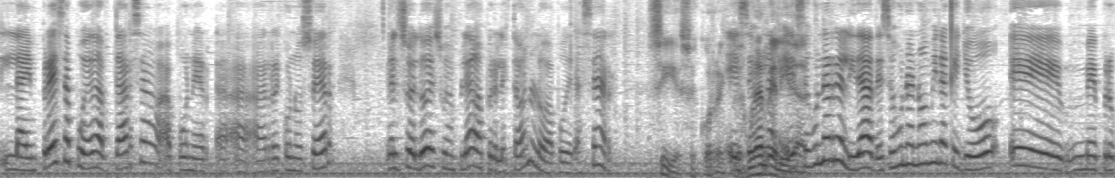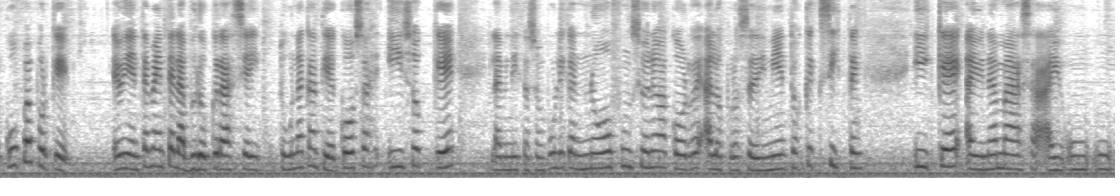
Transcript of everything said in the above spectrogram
la empresa puede adaptarse a poner, a, a reconocer el sueldo de sus empleados, pero el Estado no lo va a poder hacer. Sí, eso es correcto, Esa es una realidad. Esa es una realidad, esa es una nómina que yo eh, me preocupa porque evidentemente la burocracia y toda una cantidad de cosas hizo que la administración pública no funcione acorde a los procedimientos que existen y que hay una masa, hay un- un-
